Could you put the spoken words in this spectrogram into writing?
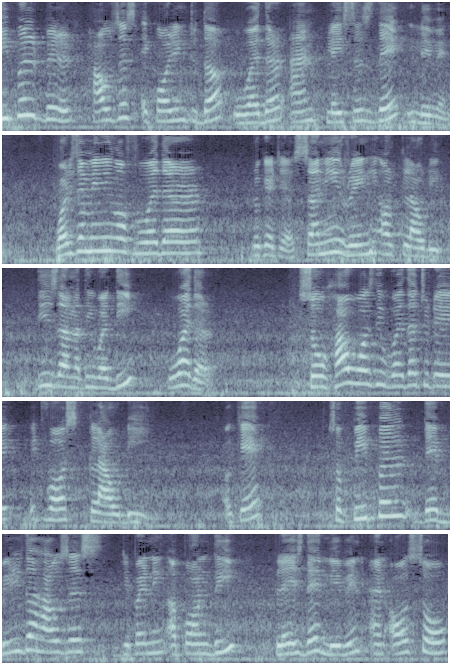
People build houses according to the weather and places they live in. What is the meaning of weather? Look at here sunny, rainy, or cloudy. These are nothing but the weather. So, how was the weather today? It was cloudy. Okay. So, people they build the houses depending upon the place they live in and also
